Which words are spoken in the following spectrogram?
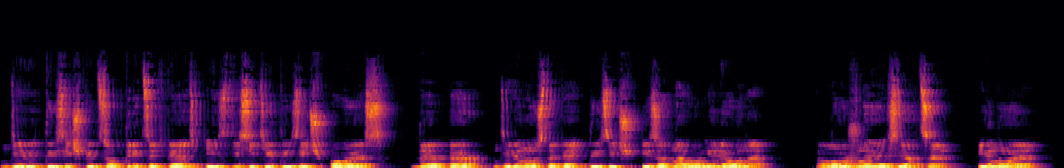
9535 из 10 тысяч ОС, ДР, 95 тысяч из 1 миллиона. Ложное сердце, иное,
